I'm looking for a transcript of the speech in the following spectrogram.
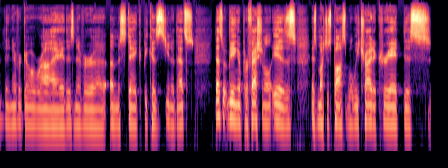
they never go awry. There's never a, a mistake because you know that's that's what being a professional is as much as possible. We try to create this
